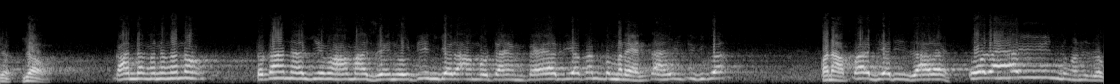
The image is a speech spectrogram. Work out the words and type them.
ya, ya. Kandang anu anu, tekan Haji Muhammad Zainuddin jadi anggota MPR dia kan pemerintah itu juga. Kenapa dia dizalai? Oh lain dengan itu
